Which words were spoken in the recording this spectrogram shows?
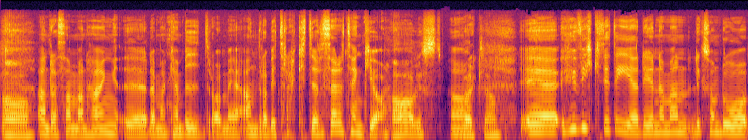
Ja, andra sammanhang eh, där man kan bidra med andra betraktelser, tänker jag. ja visst. Ja. Verkligen. Eh, hur viktigt är det när man liksom då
